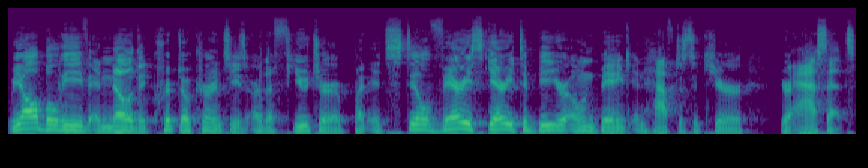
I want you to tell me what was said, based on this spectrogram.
We all believe and know that cryptocurrencies are the future, but it's still very scary to be your own bank and have to secure your assets.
